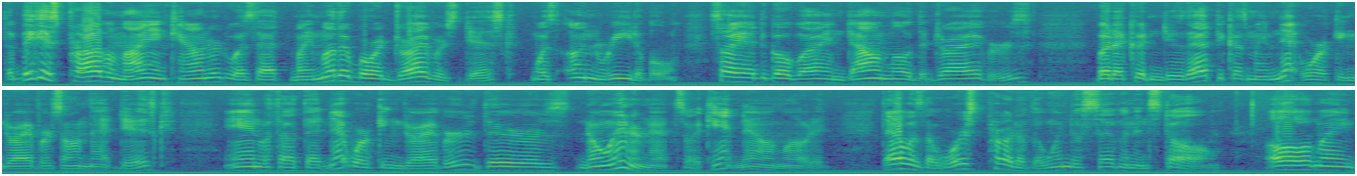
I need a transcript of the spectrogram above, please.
the biggest problem I encountered was that my motherboard driver's disk was unreadable, so I had to go by and download the drivers, but I couldn't do that because my networking driver's on that disk, and without that networking driver, there's no internet, so I can't download it. That was the worst part of the Windows 7 install. All of my,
